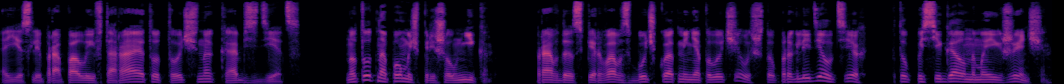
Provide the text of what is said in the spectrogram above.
а если пропала и вторая, то точно капздец. Но тут на помощь пришел Никон. Правда, сперва взбучку от меня получил, что проглядел тех, кто посягал на моих женщин.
